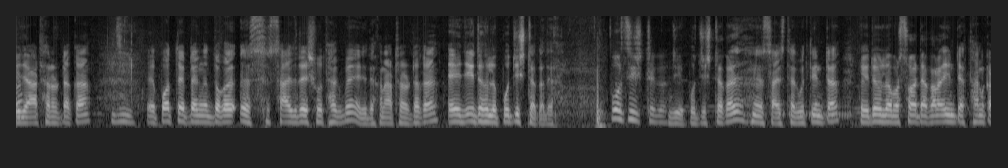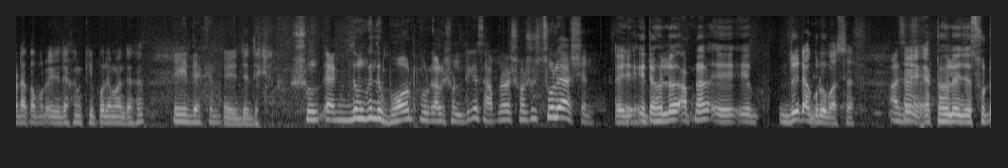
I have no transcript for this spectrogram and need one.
এই যে আঠারো টাকা। জি। প্রত্যেকটা কিন্তু সাইজ রেশো থাকবে এই যে দেখেন আঠারো টাকা। এই যে এটা হলো পঁচিশ টাকা দেখেন। পঁচিশ টাকা। জি পঁচিশ টাকায় সাইজ থাকবে তিনটা। এটা হলো আবার ছয় টাকা ইনটা থান কাটা কাপড় এই যে দেখেন কি পরিমাণ দেখেন। এই দেখেন। এই যে দেখেন। একদম কিন্তু ভরপুর কালেকশন ঠিক আছে? আপনারা সরাসরি চলে আসেন। এই যে এটা হলো আপনার দুইটা গ্রুপ আছে। হ্যাঁ একটা হলো যে ছোট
